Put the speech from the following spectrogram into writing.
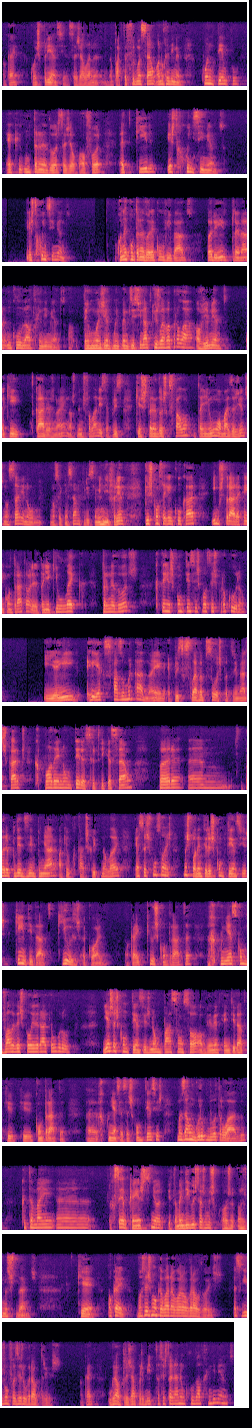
Ok? Com a experiência, seja ela na, na, parte da formação ou no rendimento. Quanto tempo é que um treinador, seja ele qual for, adquire este reconhecimento? Este reconhecimento. Quando é que um treinador é convidado para ir treinar um clube de alto rendimento. Tem um agente muito bem posicionado que os leva para lá, obviamente. Aqui, de caras, não é? Nós podemos falar nisso. É por isso que estes treinadores que se falam têm um ou mais agentes, não sei, não, não sei quem são, por isso é-me indiferente, que os conseguem colocar e mostrar a quem contrata: olha, eu tenho aqui um leque de treinadores que têm as competências que vocês procuram. E aí, aí é que se faz o mercado, não é? É por isso que se leva pessoas para determinados cargos que podem não ter a certificação para, um, para poder desempenhar aquilo que está descrito na lei, essas funções. Mas podem ter as competências que a entidade que os acolhe, okay, que os contrata, reconhece como válidas para liderar aquele grupo. E estas competências não passam só, obviamente que a entidade que, que contrata uh, reconhece essas competências, mas há um grupo do outro lado que também uh, recebe quem é este senhor. Eu também digo isto aos meus, aos, aos meus estudantes. que é, ok, vocês vão acabar agora o grau 2, a seguir vão fazer o grau 3, ok? O grau 3 já permite vocês treinarem um clube de alto rendimento,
